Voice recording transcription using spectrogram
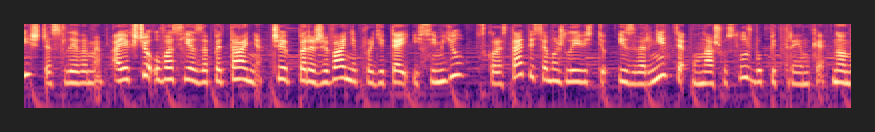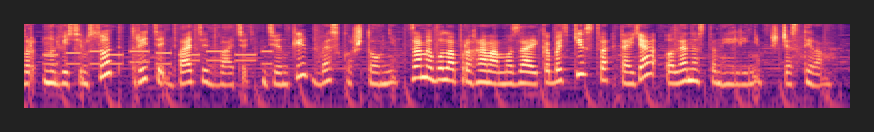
і щасливими. А якщо у вас є запитання чи переживання про дітей і сім'ю, скористайтеся можливістю і зверніться у нашу службу підтримки номер 0800 30 20 20. Дзвінки безкоштовні. З вами була програма Мозаїка батьківства та я, Олена Стангеліні. Щасти вам!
